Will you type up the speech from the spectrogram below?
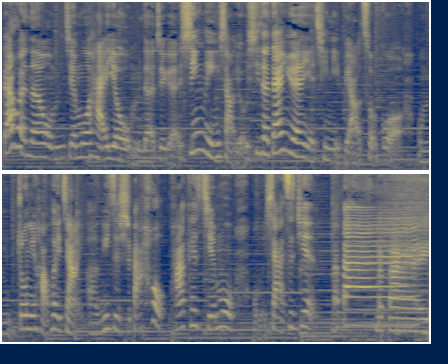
待会呢，我们节目还有我们的这个心灵小游戏的单元，也请你不要错过。我们中女好会讲啊，女子十八后 Podcast 节目，我们下次见，拜拜，拜拜。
